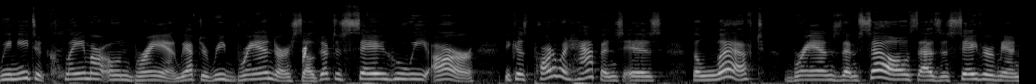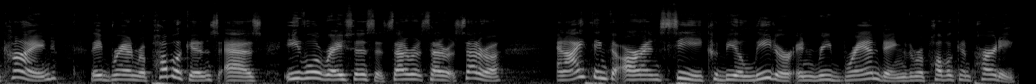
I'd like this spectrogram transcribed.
we need to claim our own brand. We have to rebrand ourselves. We have to say who we are. Because part of what happens is the left brands themselves as the savior of mankind. They brand Republicans as evil, racist, et cetera, et cetera, et cetera. And I think the RNC could be a leader in rebranding the Republican Party.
